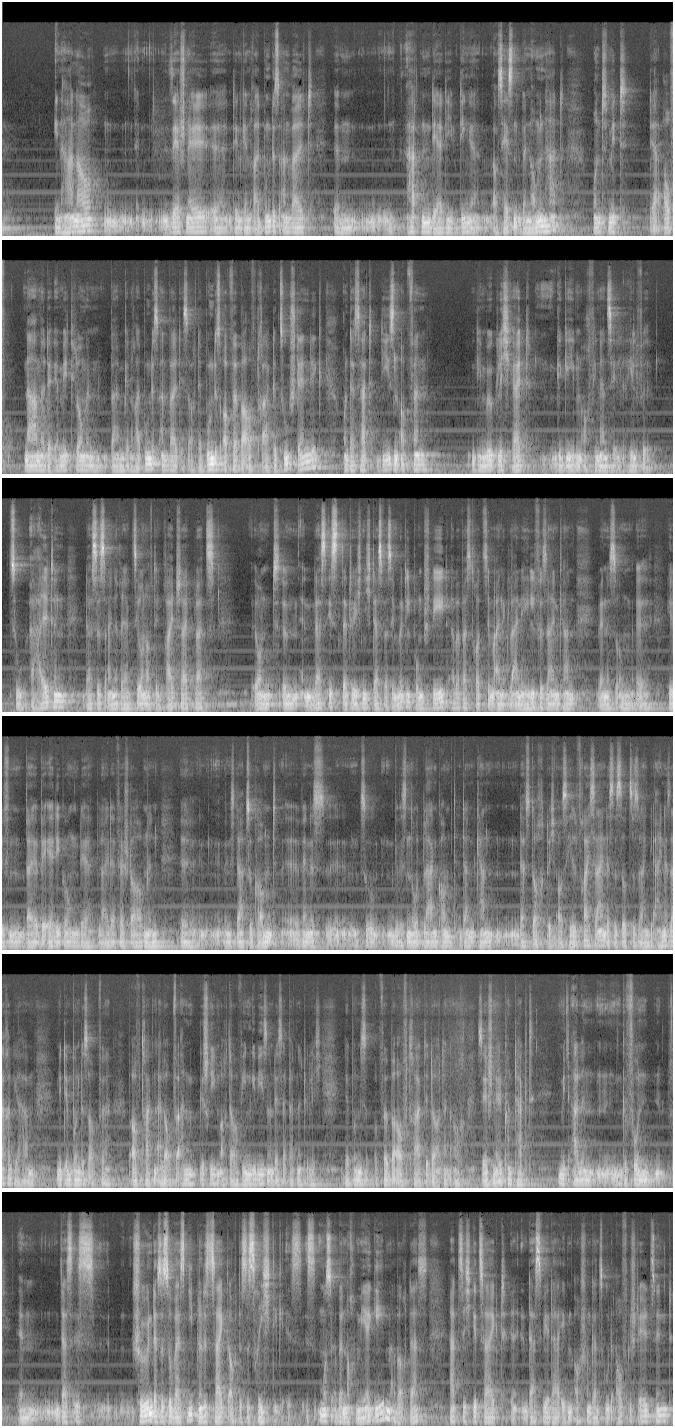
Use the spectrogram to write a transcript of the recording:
in Hanau sehr schnell äh, den Generalbundesanwalt ähm, hatten, der die Dinge aus Hessen übernommen hat und mit der Aufnahme der Ermittlungen beim Generalbundesanwalt ist auch der Bundesopferbeauftragte zuständig und das hat diesen Opfern die Möglichkeit gegeben, auch finanzielle Hilfe zu erhalten. Das ist eine Reaktion auf den Breitscheidplatz und ähm, das ist natürlich nicht das, was im Mittelpunkt steht, aber was trotzdem eine kleine Hilfe sein kann, wenn es um äh, Hilfen bei Beerdigung der leider Verstorbenen, äh, wenn es dazu kommt, äh, wenn es äh, zu gewissen Notlagen kommt, dann kann das doch durchaus hilfreich sein. Das ist sozusagen die eine Sache. Wir haben mit dem Bundesopferbeauftragten alle Opfer angeschrieben, auch darauf hingewiesen und deshalb hat natürlich der Bundesopferbeauftragte dort dann auch sehr schnell Kontakt mit allen mm, gefunden. Ähm, das ist schön, dass es sowas gibt und es zeigt auch, dass es richtig ist. Es muss aber noch mehr geben, aber auch das hat sich gezeigt, äh, dass wir da eben auch schon ganz gut aufgestellt sind.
